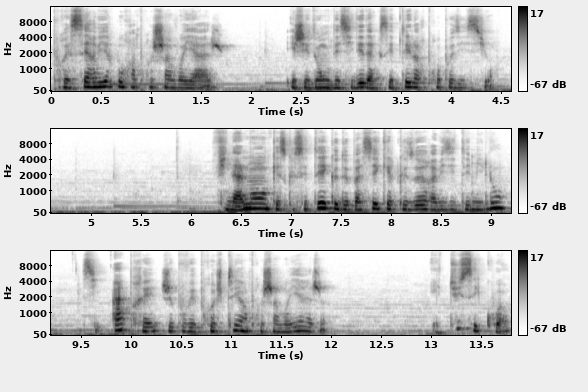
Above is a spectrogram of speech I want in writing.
pourrait servir pour un prochain voyage et j'ai donc décidé d'accepter leur proposition. Finalement, qu'est-ce que c'était que de passer quelques heures à visiter Milan, si après je pouvais projeter un prochain voyage? Et tu sais quoi?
